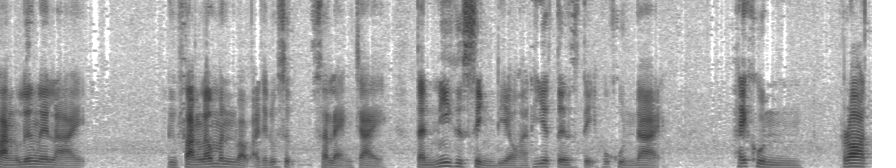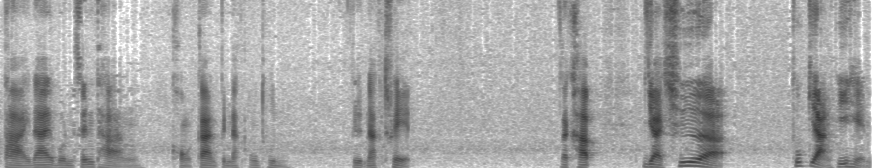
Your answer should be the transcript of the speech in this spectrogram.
ฟังเรื่องร้ายๆหรือฟังแล้วมันแบบอาจจะรู้สึกแสลงใจ แต่นี่คือสิ่งเดียวฮะที่จะเตือนสติพวกคุณได้ ให้คุณรอดตายได้บนเส้นทางของการเป็นนักลงทุน หรือนักเทรดนะครับ อย่าเชื่อทุกอย่างที่เห็น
